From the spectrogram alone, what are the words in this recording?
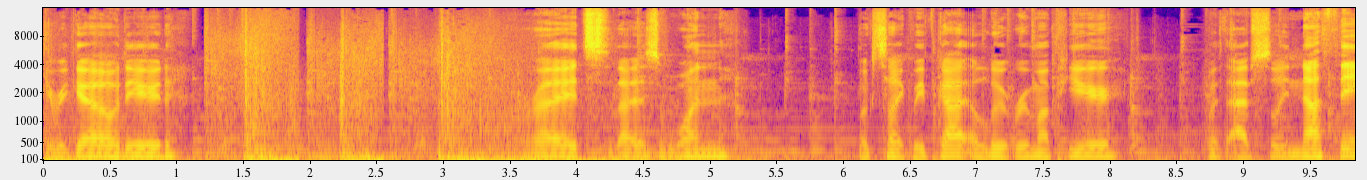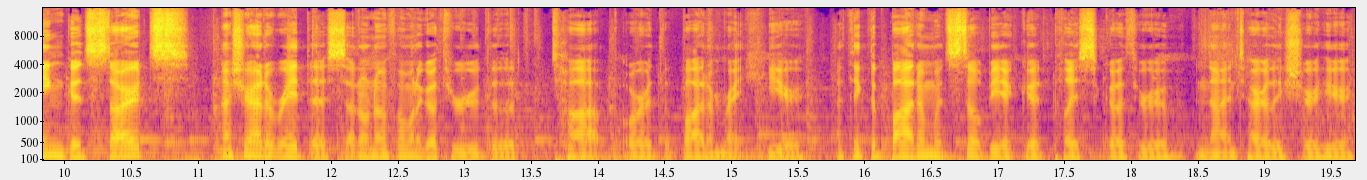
Here we go, dude. Alright, so that is one. Looks like we've got a loot room up here with absolutely nothing. Good starts. Not sure how to raid this. I don't know if I want to go through the top or the bottom right here. I think the bottom would still be a good place to go through. I'm not entirely sure here.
